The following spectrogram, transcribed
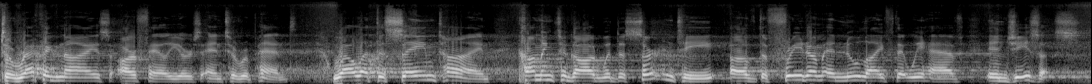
to recognize our failures, and to repent, while at the same time coming to God with the certainty of the freedom and new life that we have in Jesus.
